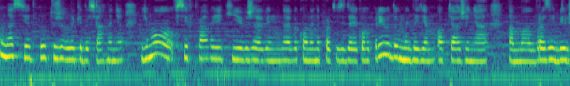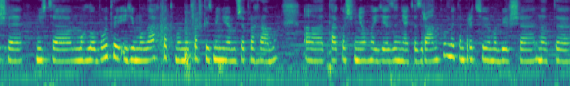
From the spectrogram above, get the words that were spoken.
У нас є дуже великі досягнення. Йому всі вправи, які вже він е, виконує на протязі деякого періоду, ми даємо обтяження там е, в рази більше, ніж це могло бути, і йому легко, тому ми трошки змінюємо вже програму. А також в нього є заняття зранку. Ми там працюємо більше над е,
